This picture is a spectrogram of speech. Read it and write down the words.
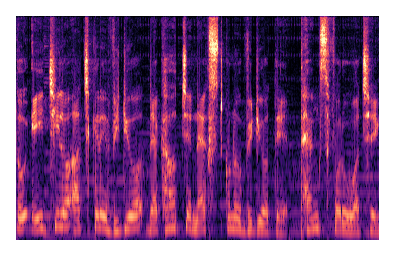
তো এই ছিল আজকের ভিডিও দেখা হচ্ছে নেক্সট কোনো ভিডিওতে থ্যাংকস ফর ওয়াচিং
